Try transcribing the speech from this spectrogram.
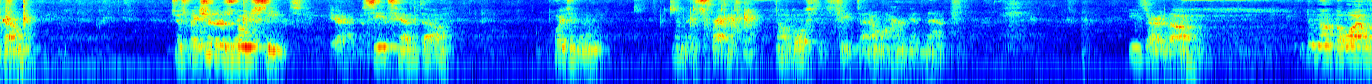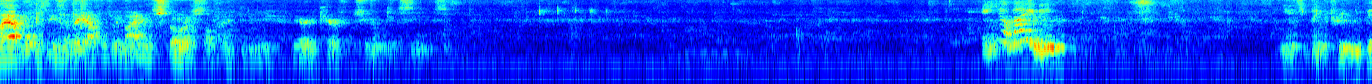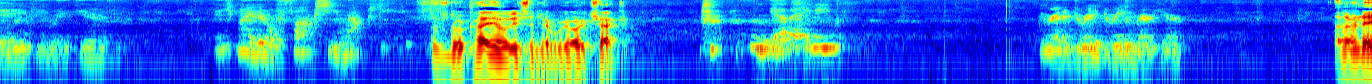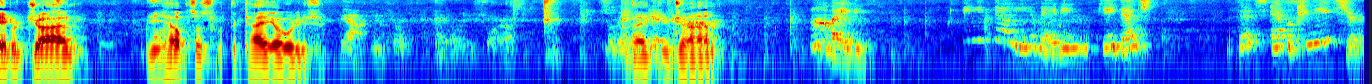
go. Just make sure there's no seeds. Yeah. Seeds have the poison in them when they spray. Now goes to the seeds. I don't want her getting that. These are the, they're not the wild apples. These are the apples we buy in the store, so I foxy Roxy. There's no coyotes in here. We already checked. yeah, baby. You're in a dream dream right here. And our neighbor John, he oh. helps us with the coyotes. Yeah, he kills coyotes for us. So Thank you, John. Oh, baby. Yeah, baby. See, that's, that's Ebenezer.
